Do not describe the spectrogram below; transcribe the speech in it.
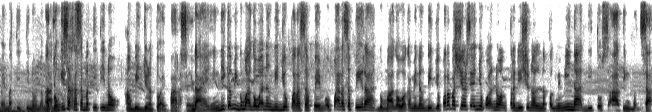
May matitino naman. At kung isa ka sa matitino, ang video na to ay para sa iyo. Dahil hindi kami gumagawa ng video para sa fame o para sa pera. Gumagawa kami ng video para ma-share sa inyo kung ano ang traditional na pagmimina dito sa ating bansa.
